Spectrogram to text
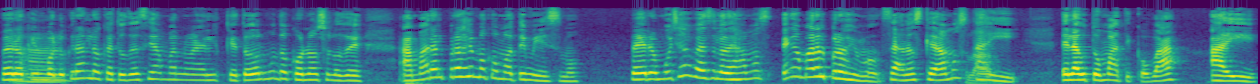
pero que involucran lo que tú decías, Manuel, que todo el mundo conoce, lo de amar al prójimo como a ti mismo, pero muchas veces lo dejamos en amar al prójimo, o sea, nos quedamos ahí el automático va ahí,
